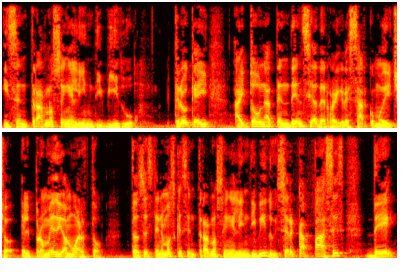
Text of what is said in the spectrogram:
y centrarnos en el individuo creo que hay, hay toda una tendencia de regresar, como he dicho, el promedio ha muerto. Entonces tenemos que centrarnos en el individuo y ser capaces de,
